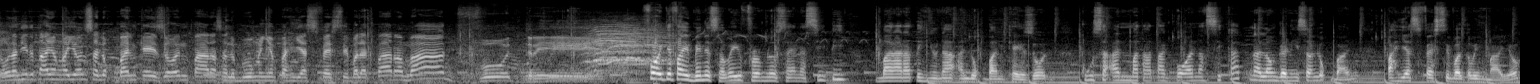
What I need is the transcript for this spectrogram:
So nandito tayo ngayon sa Lukban, Quezon para sa lubungan yung Pahiyas Festival at para mag food trip. 45 minutes away from Lucena City, mararating nyo na ang Lukban, Quezon, kung saan matatagpuan ang sikat na longganisang Lukban, Pahiyas Festival tuwing Mayo,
